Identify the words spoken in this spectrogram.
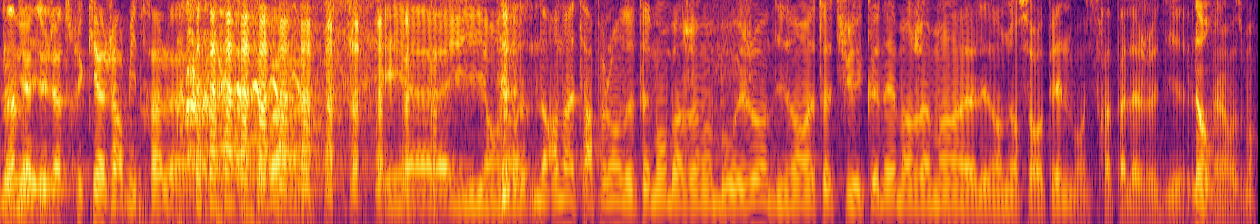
Non, il y a mais- déjà trucage arbitral à, à prévoir. Et euh, il- en, en interpellant notamment Benjamin Bourigeau en disant Toi, tu les connais, Benjamin, euh, les ambiances européennes. Bon, il sera pas là jeudi, euh, Non. malheureusement.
